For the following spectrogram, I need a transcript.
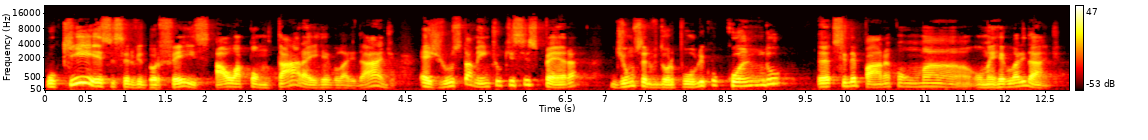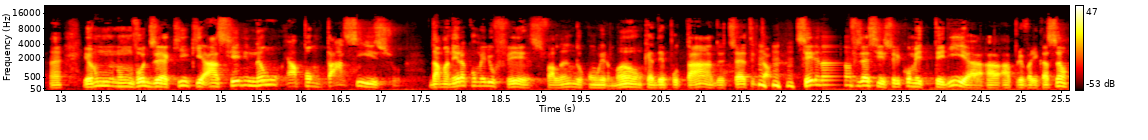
O que esse servidor fez ao apontar a irregularidade é justamente o que se espera de um servidor público quando eh, se depara com uma, uma irregularidade. Né? Eu não, não vou dizer aqui que ah, se ele não apontasse isso da maneira como ele o fez, falando com o irmão que é deputado, etc. E tal. Se ele não fizesse isso, ele cometeria a, a, prevaricação?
